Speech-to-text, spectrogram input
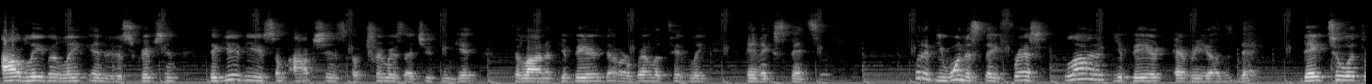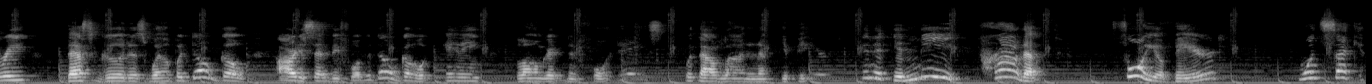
I'll leave a link in the description they give you some options of trimmers that you can get to line up your beard that are relatively inexpensive. But if you want to stay fresh, line up your beard every other day. Day two or three, that's good as well. But don't go, I already said before, but don't go any longer than four days without lining up your beard. And if you need product for your beard, one second.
